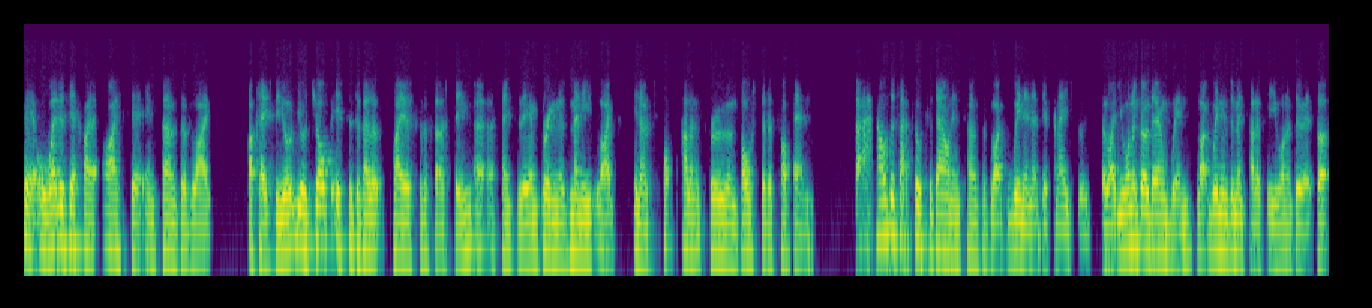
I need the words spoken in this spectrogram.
sit, or where does the FAI sit in terms of like, okay, so your your job is to develop players for the first team uh, essentially, and bring as many like you know top talent through and bolster the top end. But how does that filter down in terms of like winning at different age groups? So like you want to go there and win, like winning's a mentality, you want to do it, but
